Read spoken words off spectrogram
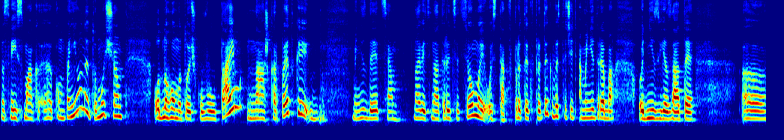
на свій смак компаньйони, тому що одного моточку Time на шкарпетки, мені здається, навіть на 37-й, ось так, впритик-впритик вистачить, а мені треба одні зв'язати е,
